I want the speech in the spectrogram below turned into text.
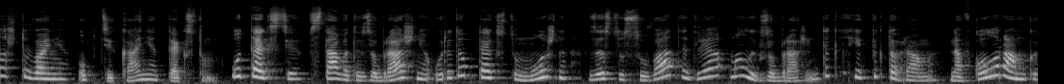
налаштування обтікання текстом. У тексті вставити зображення у рядок тексту можна застосувати для малих зображень, таких як піктограми, навколо рамки,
